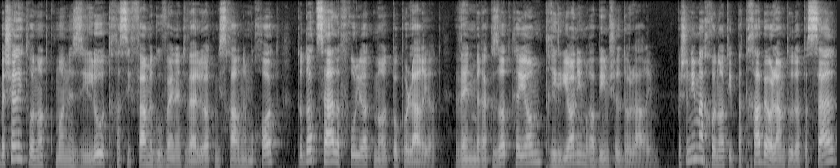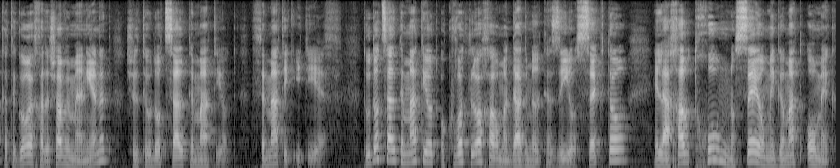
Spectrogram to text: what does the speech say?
בשל יתרונות כמו נזילות, חשיפה מגוונת ועלויות מסחר נמוכות, תעודות סל הפכו להיות מאוד פופולריות, והן מרכזות כיום טריליונים רבים של דולרים. בשנים האחרונות התפתחה בעולם תעודות הסל קטגוריה חדשה ומעניינת של תעודות סל תמטיות, Thematic ETF. תעודות סל תמטיות עוקבות לא אחר מדד מרכזי או סקטור, אלא אחר תחום, נושא או מגמת עומק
